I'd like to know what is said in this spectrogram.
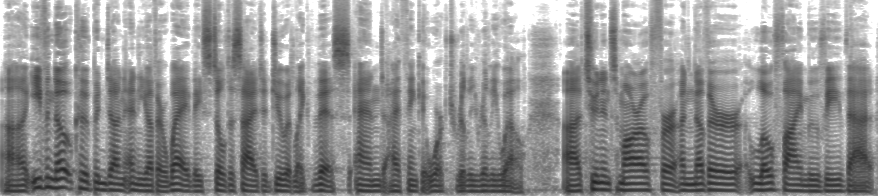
Uh, even though it could have been done any other way, they still decided to do it like this, and I think it worked really, really well. Uh, tune in tomorrow for another lo fi movie that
